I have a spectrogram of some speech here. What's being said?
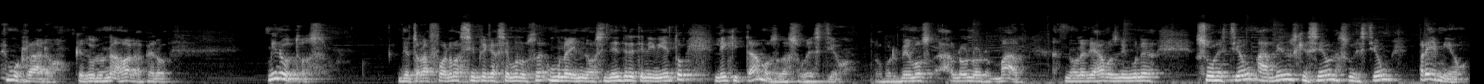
Es muy raro que dure una hora, pero minutos. De todas formas, siempre que hacemos una hipnosis de entretenimiento, le quitamos la sugestión, lo volvemos a lo normal. No le dejamos ninguna sugestión, a menos que sea una sugestión premio,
